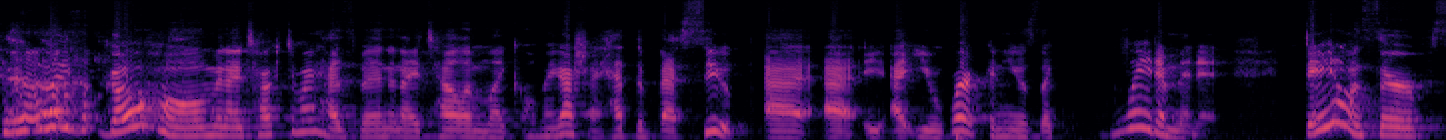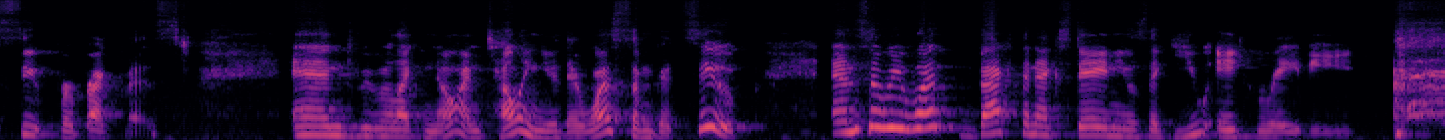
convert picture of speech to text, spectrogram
so I go home and I talk to my husband and I tell him like, oh my gosh, I had the best soup at, at, at your work. And he was like, wait a minute, they don't serve soup for breakfast. And we were like, no, I'm telling you, there was some good soup. And so we went back the next day and he was like, you ate gravy.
